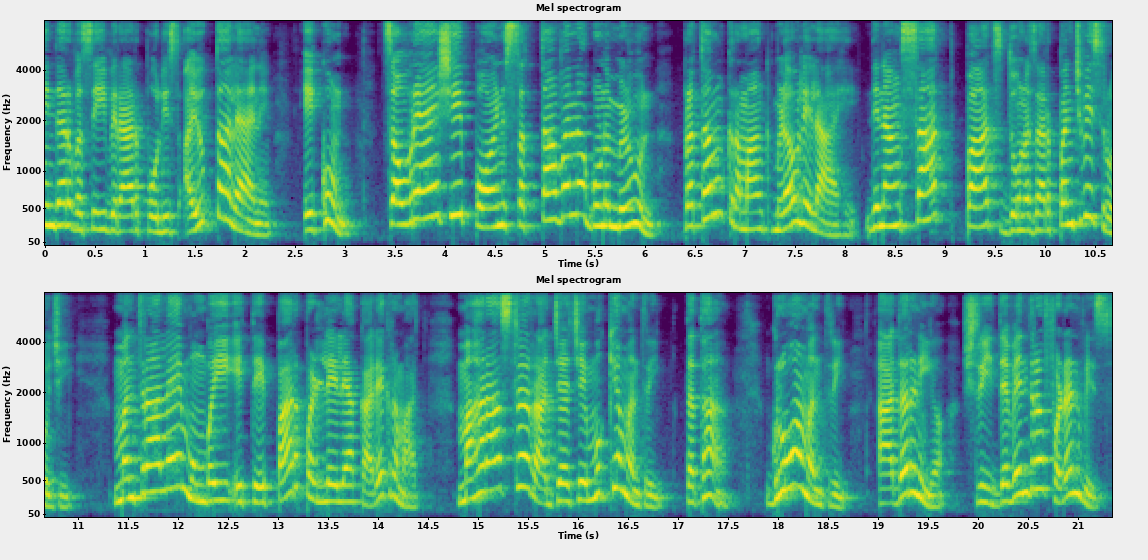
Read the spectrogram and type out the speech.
भाईंदर वसई विरार पोलीस आयुक्तालयाने एकूण चौऱ्याऐंशी पॉईंट सत्तावन्न गुण मिळवून प्रथम क्रमांक मिळवलेला आहे. दिनांक सात पाच दोन हजार पंचवीस रोजी मंत्रालय मुंबई येथे पार पडलेल्या कार्यक्रमात महाराष्ट्र राज्याचे मुख्यमंत्री तथा गृहमंत्री आदरणीय श्री देवेंद्र फडणवीस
